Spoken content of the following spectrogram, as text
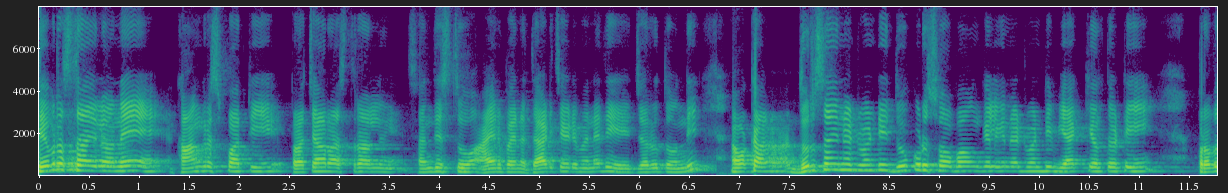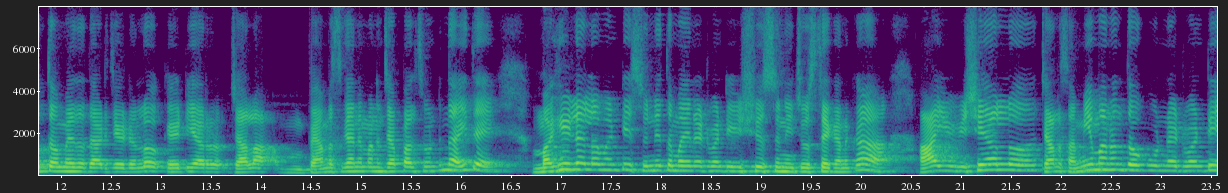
తీవ్ర స్థాయిలోనే కాంగ్రెస్ పార్టీ ప్రచారాస్త్రాలని సంధిస్తూ ఆయన పైన దాడి చేయడం అనేది జరుగుతుంది. ఒక దురుసైనటువంటి దూకుడు స్వభావం కలిగినటువంటి వ్యాఖ్యలతోటి ప్రభుత్వం మీద దాడి చేయడంలో కేటీఆర్ చాలా ఫేమస్గానే మనం చెప్పాల్సి ఉంటుంది. అయితే మహిళల వంటి సున్నితమైనటువంటి ఇష్యూస్ని చూస్తే కనుక ఆ ఈ విషయాల్లో చాలా సంయమనం సంయమనంతో కూడినటువంటి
